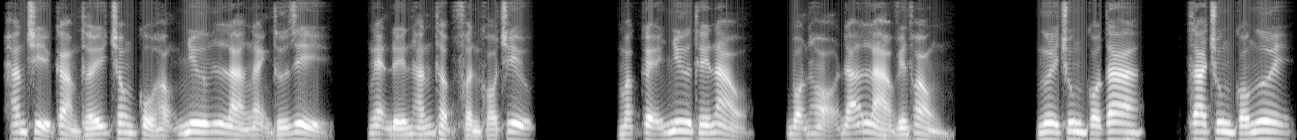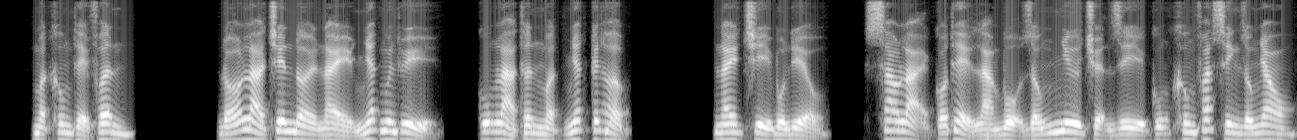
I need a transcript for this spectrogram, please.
Hắn chỉ cảm thấy trong cổ họng như là ngạnh thứ gì, nghẹn đến hắn thập phần khó chịu. Mặc kệ như thế nào, bọn họ đã là viên phòng. Ngươi chung có ta, ta chung có ngươi, mật không thể phân. Đó là trên đời này nhất nguyên thủy, cũng là thân mật nhất kết hợp. Nay chỉ buồn điểu, sao lại có thể làm bộ giống như chuyện gì cũng không phát sinh giống nhau,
